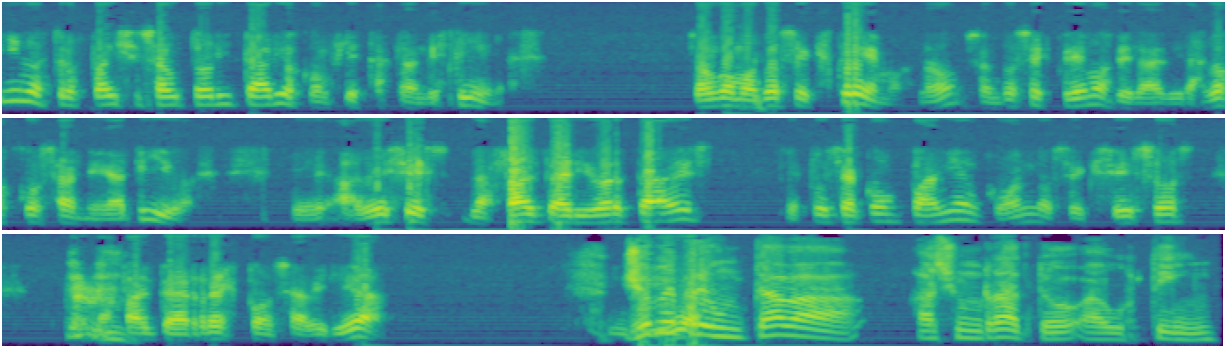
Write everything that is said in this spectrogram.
y nuestros países autoritarios con fiestas clandestinas. Son como dos extremos, ¿no? Son dos extremos de, las dos cosas negativas. Eh, a veces la falta de libertades después se acompañan con los excesos de la falta de responsabilidad. Yo me preguntaba hace un rato, Agustín,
